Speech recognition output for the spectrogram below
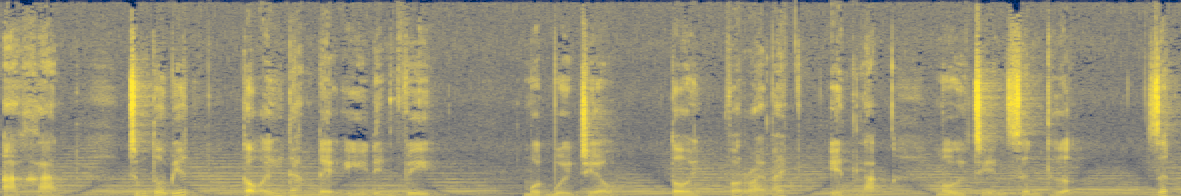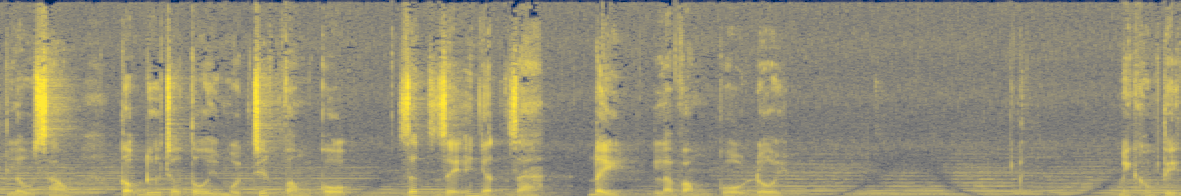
A Khan, chúng tôi biết cậu ấy đang để ý đến Vi. Một buổi chiều, tôi và Ryback yên lặng ngồi trên sân thượng. Rất lâu sau, cậu đưa cho tôi một chiếc vòng cổ rất dễ nhận ra, đây là vòng cổ đôi. Mình không tin,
